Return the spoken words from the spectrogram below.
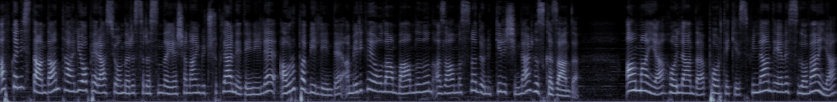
Afganistan'dan tahliye operasyonları sırasında yaşanan güçlükler nedeniyle Avrupa Birliği'nde Amerika'ya olan bağımlılığın azalmasına dönük girişimler hız kazandı. Almanya, Hollanda, Portekiz, Finlandiya ve Slovenya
